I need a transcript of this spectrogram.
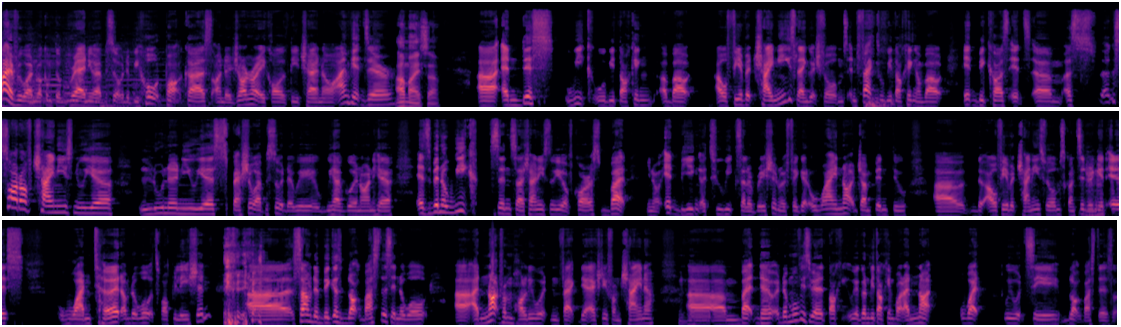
Hi everyone, welcome to a brand new episode of the Behold podcast on the Genre Equality channel. I'm Hitzer. I'm Isa. Uh, and this week we'll be talking about our favorite Chinese language films. In fact, we'll be talking about it because it's um, a, a, sort of Chinese New Year, Lunar New Year special episode that we, we have going on here. It's been a week since uh, Chinese New Year, of course, but you know, it being a two week celebration, we figured why not jump into uh, the, our favorite Chinese films, considering mm-hmm. it is one third of the world's population. yeah. uh, some of the biggest blockbusters in the world uh, are not from Hollywood. In fact, they're actually from China. Mm-hmm. Um, but the the movies we're talking we're going to be talking about are not what we would say blockbusters.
